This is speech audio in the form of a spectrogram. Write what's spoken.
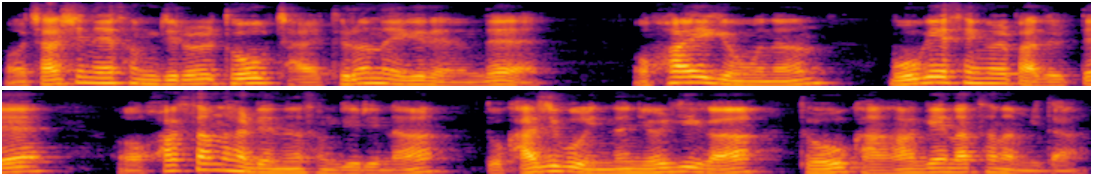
어, 자신의 성질을 더욱 잘 드러내게 되는데 어, 화의 경우는 목의 생을 받을 때 어, 확산하려는 성질이나 또 가지고 있는 열기가 더욱 강하게 나타납니다.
